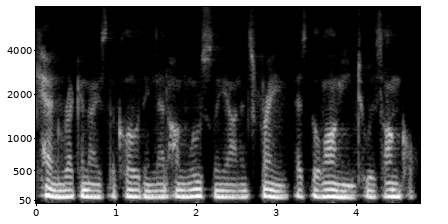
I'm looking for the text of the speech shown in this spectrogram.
Ken recognized the clothing that hung loosely on its frame as belonging to his uncle.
